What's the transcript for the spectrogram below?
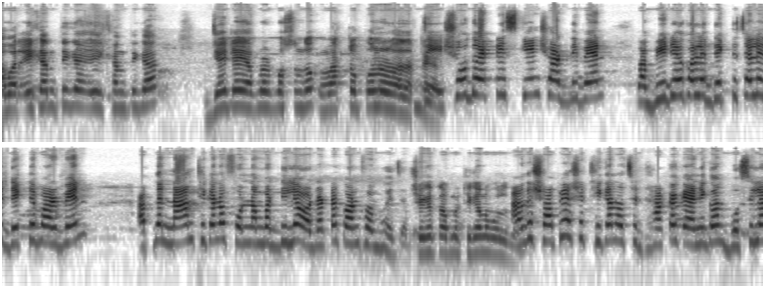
আবার এখান থেকে এইখান থেকে যেটাই আপনার পছন্দ হোক মাত্র পনেরো হাজার জি শুধু একটা স্ক্রিনশট দিবেন বা ভিডিও কলে দেখতে চাইলে দেখতে পারবেন। আপনার নাম ঠিকানা ফোন নাম্বার দিলে অর্ডারটা কনফার্ম হয়ে যাবে। সেক্ষেত্রে আপনার ঠিকানা বলে দিন আমাদের শপে আসে ঠিকানা হচ্ছে ঢাকা ক্যানিগঞ্জ বসিলা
